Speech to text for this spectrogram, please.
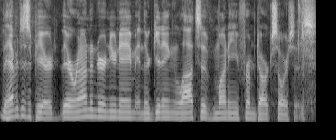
they haven't disappeared. They're around under a new name, and they're getting lots of money from dark sources.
